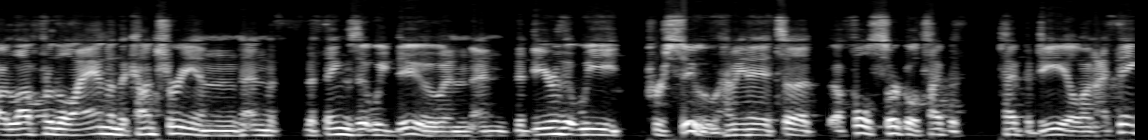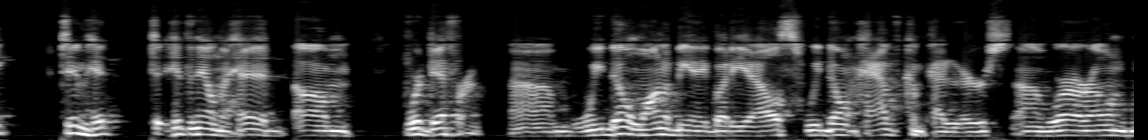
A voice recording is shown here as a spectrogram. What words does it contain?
our love for the land and the country and and the, the things that we do and and the deer that we pursue. I mean, it's a, a full circle type of type of deal. And I think Tim hit hit the nail on the head. Um, we're different. Um, we don't want to be anybody else. We don't have competitors. Um, we're our own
